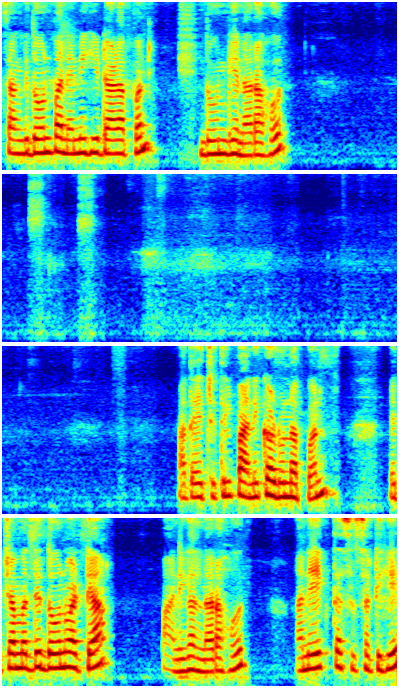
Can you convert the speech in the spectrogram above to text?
चांगली दोन पाण्याने ही डाळ आपण धुवून घेणार आहोत. आता याच्यातील पाणी काढून आपण याच्यामध्ये दोन वाट्या पाणी घालणार आहोत. आणि एक तासासाठी हे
